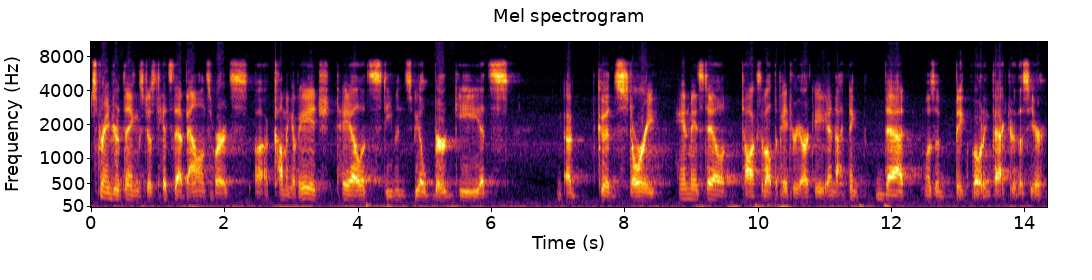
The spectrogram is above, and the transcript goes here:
Stranger Things just hits that balance where it's a coming of age tale. It's Steven Spielbergy. It's a good story. Handmaid's Tale talks about the patriarchy, and I think that was a big voting factor this year.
